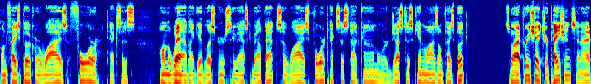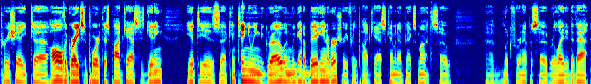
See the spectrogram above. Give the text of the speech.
on Facebook or Wise for Texas on the web. I get listeners who ask about that. So wise4texas.com or Justice Ken Wise on Facebook. So I appreciate your patience and I appreciate uh, all the great support this podcast is getting. It is uh, continuing to grow, and we've got a big anniversary for the podcast coming up next month. So uh, look for an episode related to that.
